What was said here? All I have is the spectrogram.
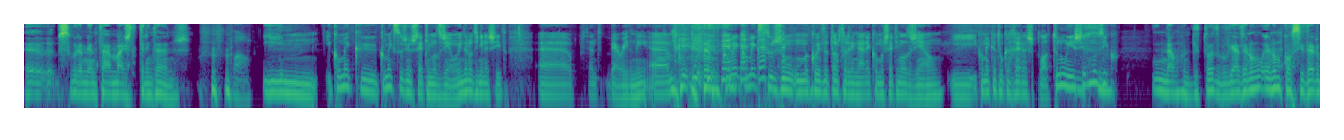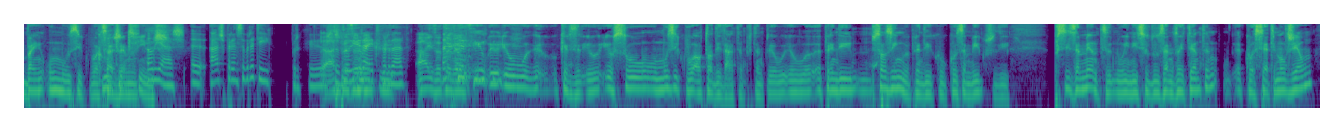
Uh, seguramente há mais de 30 anos. Uau! E, e, como, é que, como é que surgiu o Sétima Legião? Eu ainda não tinha nascido, uh, portanto, buried me. Uh, como, é, como é que surge uma coisa tão extraordinária como o Sétima Legião e como é que a tua carreira explode? Tu não ias ser músico? Não, de todo. Aliás, eu não, eu não me considero bem um músico. Ou como seja, é Aliás, há esperança para ti porque ah, estudou direito, que... verdade? Ah, exatamente. eu, eu, eu, quer dizer, eu, eu sou um músico autodidata, portanto, eu, eu aprendi sozinho, aprendi com, com os amigos, de, precisamente no início dos anos 80, com a Sétima Legião.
